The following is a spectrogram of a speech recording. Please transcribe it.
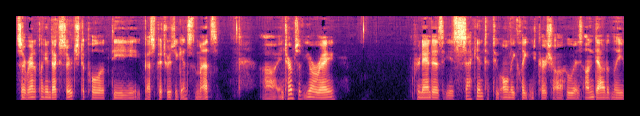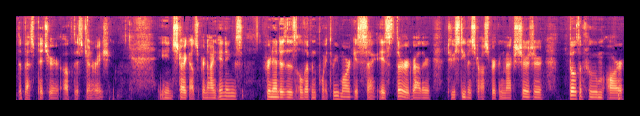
So I ran a play index search to pull up the best pitchers against the Mets. Uh, in terms of ERA, Fernandez is second to only Clayton Kershaw, who is undoubtedly the best pitcher of this generation. In strikeouts per nine innings, Fernandez's 11.3 mark is sec- is third rather to Stephen Strasburg and Max Scherzer, both of whom are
